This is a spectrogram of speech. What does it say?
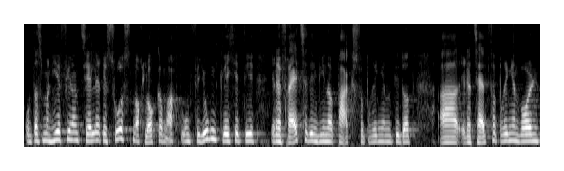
und dass man hier finanzielle Ressourcen auch locker macht, um für Jugendliche, die ihre Freizeit in Wiener Parks verbringen und die dort äh, ihre Zeit verbringen wollen,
